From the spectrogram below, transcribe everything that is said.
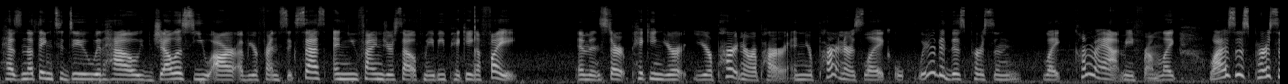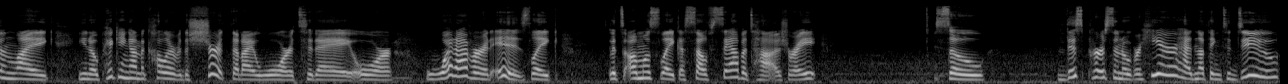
has nothing to do with how jealous you are of your friend's success, and you find yourself maybe picking a fight and then start picking your your partner apart and your partner's like where did this person like come at me from? Like why is this person like you know picking on the color of the shirt that i wore today or whatever it is? Like it's almost like a self-sabotage right? So this person over here had nothing to do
